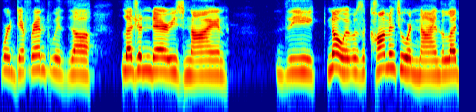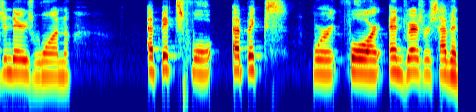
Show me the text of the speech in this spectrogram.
were different with the legendaries nine. The no, it was the commons who were nine, the legendaries one, epics four, epics were four, and rares were seven.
